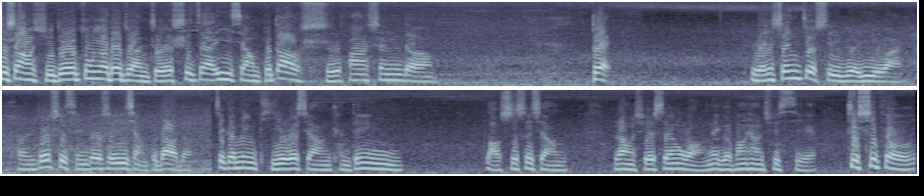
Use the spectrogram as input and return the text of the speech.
世上许多重要的转折是在意想不到时发生的。对，人生就是一个意外，很多事情都是意想不到的。这个命题，我想肯定老师是想让学生往那个方向去写。这是否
